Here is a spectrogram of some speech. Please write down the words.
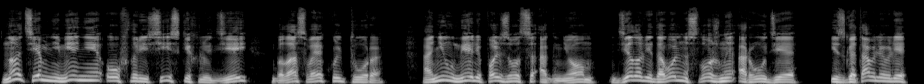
Но, тем не менее, у флорисийских людей была своя культура. Они умели пользоваться огнем, делали довольно сложные орудия, изготавливали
